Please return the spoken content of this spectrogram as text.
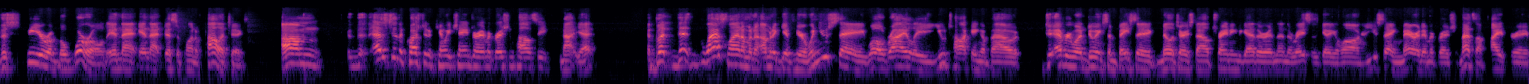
the sphere of the world in that in that discipline of politics. Um, th- as to the question of can we change our immigration policy, not yet. But the last line I'm gonna I'm gonna give here. When you say, well, Reilly, you talking about everyone doing some basic military style training together and then the race is getting along, are you saying merit immigration? That's a pipe dream.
